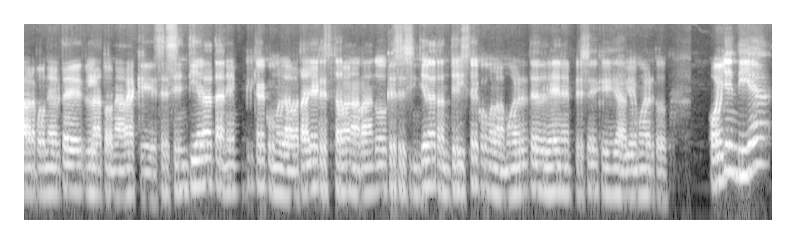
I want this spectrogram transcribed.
para ponerte la tonada que se sintiera tan épica como la batalla que estaba narrando, que se sintiera tan triste como la muerte del NPC que había muerto. Hoy en día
